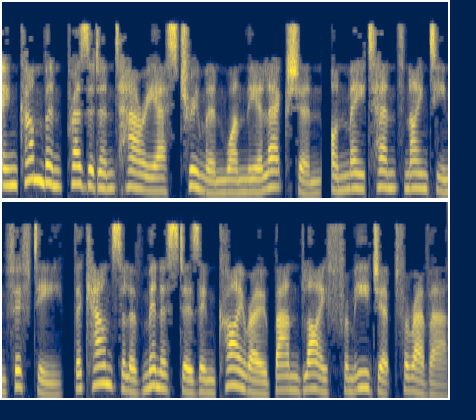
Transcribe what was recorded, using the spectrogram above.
Incumbent President Harry S. Truman won the election. On May 10, 1950, the Council of Ministers in Cairo banned life from Egypt forever.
